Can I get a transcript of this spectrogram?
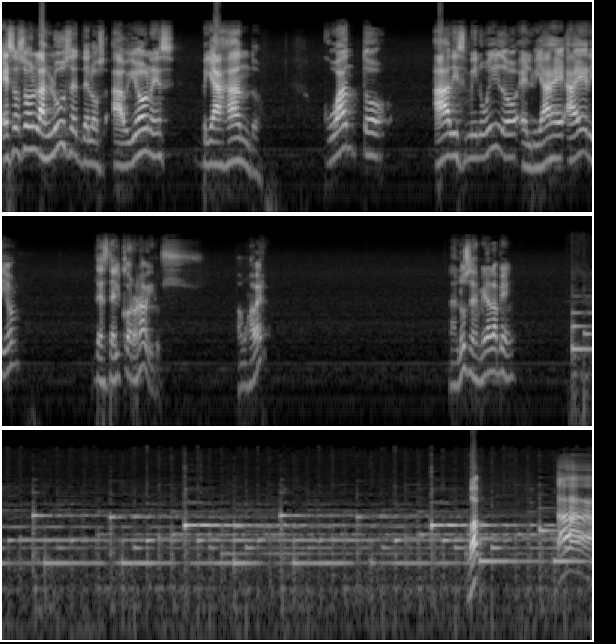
Esas son las luces de los aviones viajando. ¿Cuánto ha disminuido el viaje aéreo desde el coronavirus? Vamos a ver. Las luces, míralas bien. ¡Wap! ¡Ah!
